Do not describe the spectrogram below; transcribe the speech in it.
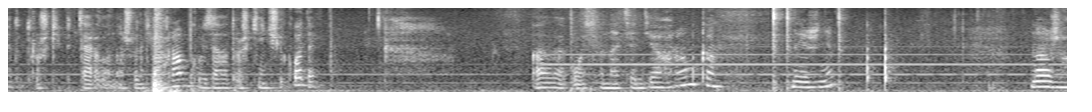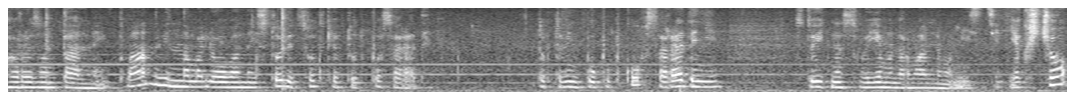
я тут трошки підтерла нашу діаграмку, взяла трошки інші коди. Але ось вона ця діаграмка нижня. Наш горизонтальний план, він намальований 100% тут посередині. Тобто він по пупку всередині стоїть на своєму нормальному місці. Якщо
